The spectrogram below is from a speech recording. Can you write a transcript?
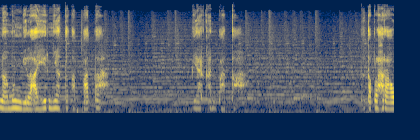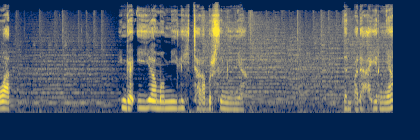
Namun bila akhirnya tetap patah, biarkan patah. Tetaplah rawat hingga ia memilih cara berseminya. Dan pada akhirnya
